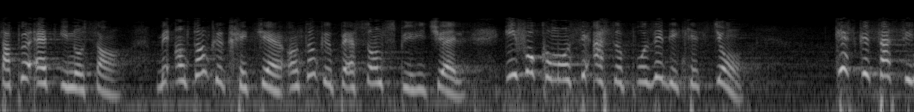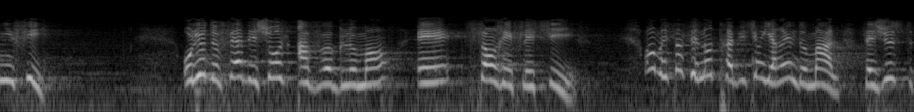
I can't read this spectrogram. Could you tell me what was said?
ça peut être innocent. Mais en tant que chrétien, en tant que personne spirituelle, il faut commencer à se poser des questions. Qu'est-ce que ça signifie? Au lieu de faire des choses aveuglement et sans réfléchir. Oh, mais ça, c'est notre tradition, il n'y a rien de mal. C'est juste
